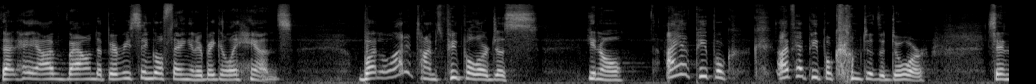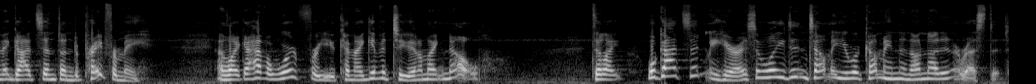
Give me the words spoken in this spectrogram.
that, hey, I've bound up every single thing and everybody can lay hands. But a lot of times people are just, you know, I have people I've had people come to the door saying that God sent them to pray for me. And like, I have a word for you. Can I give it to you? And I'm like, no. They're like, well, God sent me here. I said, well, He didn't tell me you were coming, and I'm not interested.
